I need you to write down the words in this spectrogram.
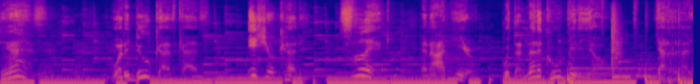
Yes. What it do, cuz cuz? It's your Cuddy, Slick, and I'm here with another cool video. Ya right.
